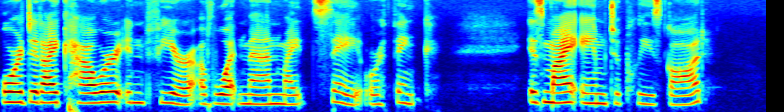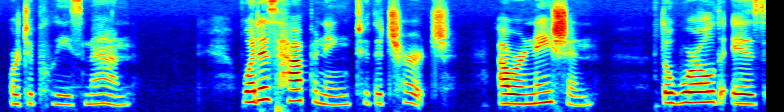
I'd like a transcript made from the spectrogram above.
Or did I cower in fear of what man might say or think? Is my aim to please God or to please man? What is happening to the church, our nation? The world is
